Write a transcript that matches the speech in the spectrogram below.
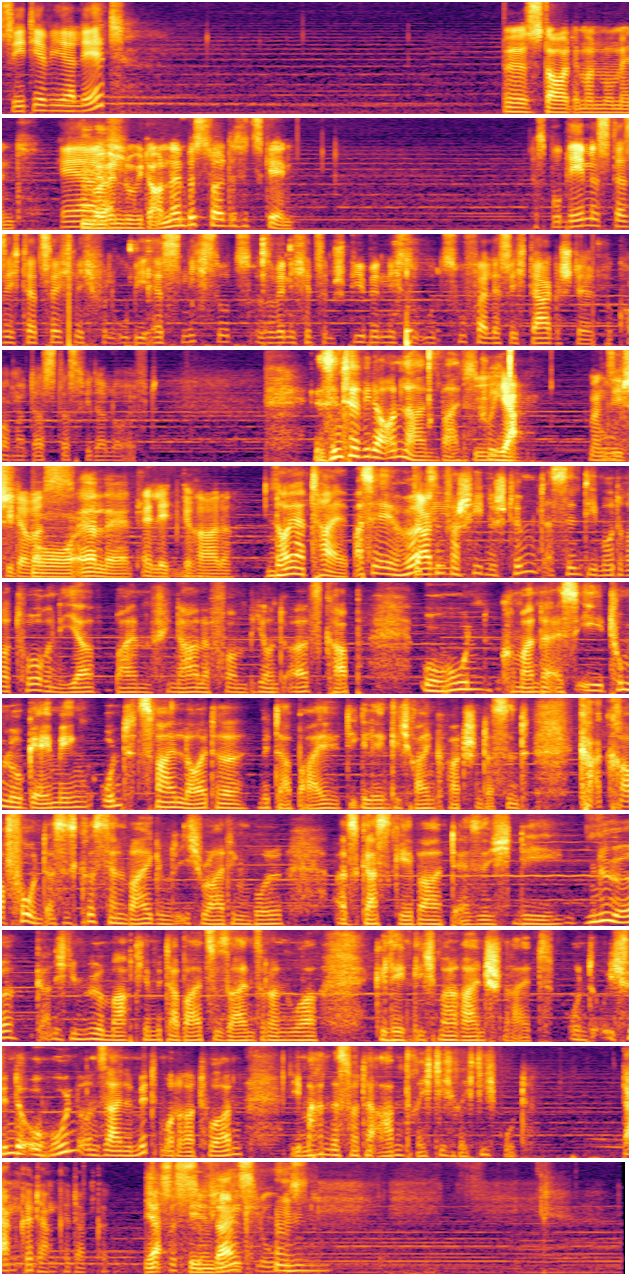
Seht ihr, wie er lädt? Es dauert immer einen Moment. Ja, Aber wenn du wieder online bist, sollte es jetzt gehen. Das Problem ist, dass ich tatsächlich von UBS nicht so, also wenn ich jetzt im Spiel bin, nicht so zuverlässig dargestellt bekomme, dass das wieder läuft. Sind wir wieder online beim Stream? Ja. Man Gut. sieht wieder was. Oh, er lädt. Er lädt gerade. Neuer Teil. Was ihr hier hört, Dann- sind verschiedene Stimmen. Das sind die Moderatoren hier beim Finale vom Beyond Earth Cup. Urun, Commander SI, Tumlo Gaming und zwei Leute mit dabei, die gelegentlich reinquatschen. Das sind Kakrafon, das ist Christian Weigel und ich, Riding Bull, als Gastgeber, der sich die Mühe, gar nicht die Mühe macht, hier mit dabei zu sein, sondern nur gelegentlich mal reinschneit. Und ich finde, Urun und seine Mitmoderatoren, die machen das heute Abend richtig, richtig gut. Danke, danke, danke. Ja, Das ist vielen viel Dank. des Lobes.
